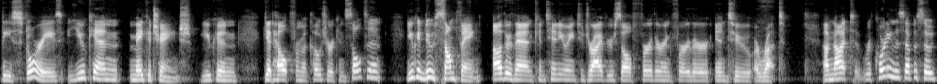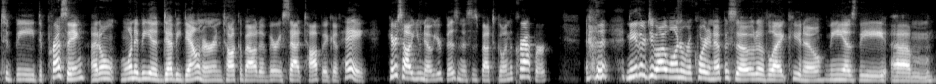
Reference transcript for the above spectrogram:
these stories, you can make a change. You can get help from a coach or a consultant. You can do something other than continuing to drive yourself further and further into a rut. I'm not recording this episode to be depressing. I don't want to be a Debbie Downer and talk about a very sad topic of, hey, here's how you know your business is about to go in the crapper. Neither do I want to record an episode of like, you know, me as the um,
